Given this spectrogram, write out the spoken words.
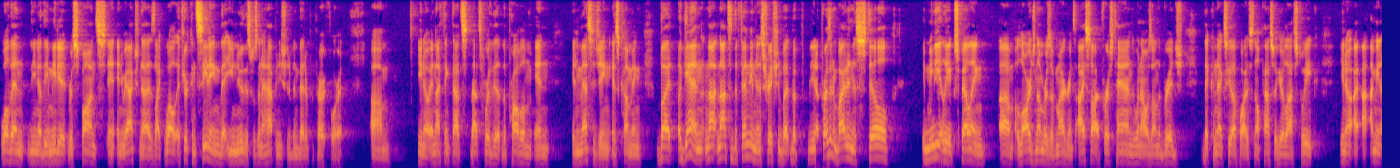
well then you know the immediate response in, reaction to that is like well if you're conceding that you knew this was going to happen you should have been better prepared for it. Um, you know and i think that's that's where the, the problem in in messaging is coming. But again not not to defend the administration but but you know president biden is still immediately expelling um, large numbers of migrants. I saw it firsthand when i was on the bridge that connects ciudad juarez and el paso here last week you know i, I mean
